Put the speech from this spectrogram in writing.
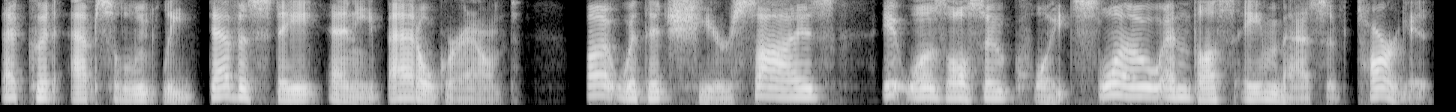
that could absolutely devastate any battleground. But with its sheer size, it was also quite slow and thus a massive target.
